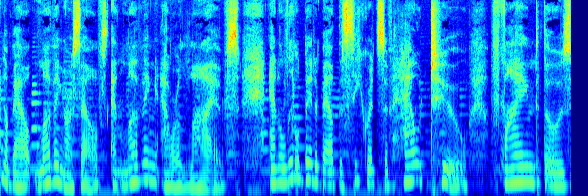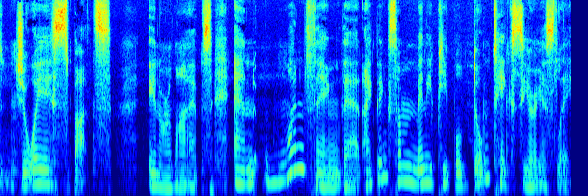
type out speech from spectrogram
Talking about loving ourselves and loving our lives, and a little bit about the secrets of how to find those joy spots in our lives. And one thing that I think some many people don't take seriously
